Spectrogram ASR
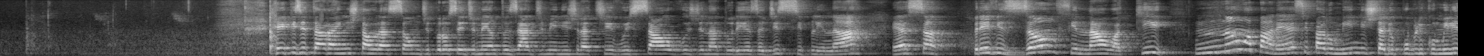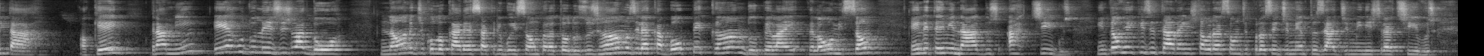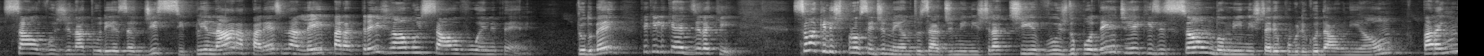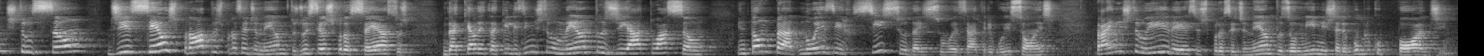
requisitar a instauração de procedimentos administrativos salvos de natureza disciplinar. Essa previsão final aqui não aparece para o Ministério Público Militar, ok? Para mim, erro do legislador. Na hora de colocar essa atribuição para todos os ramos, ele acabou pecando pela, pela omissão em determinados artigos. Então, requisitar a instauração de procedimentos administrativos salvos de natureza disciplinar aparece na lei para três ramos, salvo o MPM. Tudo bem? O que ele quer dizer aqui? São aqueles procedimentos administrativos do poder de requisição do Ministério Público da União para instrução de seus próprios procedimentos, dos seus processos, daqueles, instrumentos de atuação. Então, pra, no exercício das suas atribuições, para instruir esses procedimentos, o Ministério Público pode.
